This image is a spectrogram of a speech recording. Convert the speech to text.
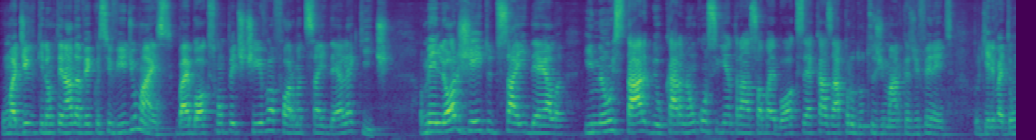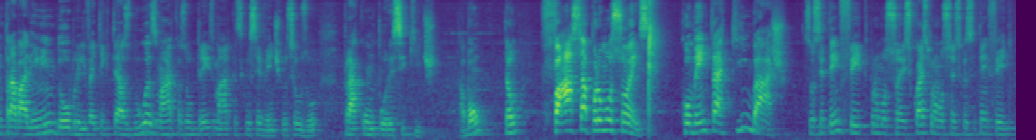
Uma dica que não tem nada a ver com esse vídeo, mas buy box competitiva, a forma de sair dela é kit. O melhor jeito de sair dela e não estar, o cara não conseguir entrar na sua buy box é casar produtos de marcas diferentes, porque ele vai ter um trabalhinho em dobro, ele vai ter que ter as duas marcas ou três marcas que você vende, que você usou para compor esse kit, tá bom? Então, faça promoções. Comenta aqui embaixo se você tem feito promoções, quais promoções que você tem feito,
